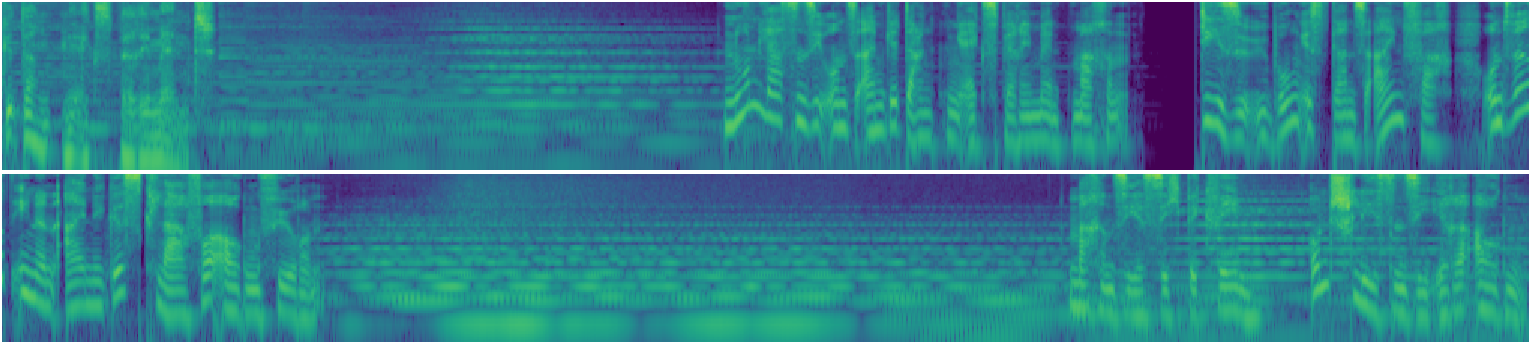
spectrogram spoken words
Gedankenexperiment. Nun lassen Sie uns ein Gedankenexperiment machen. Diese Übung ist ganz einfach und wird Ihnen einiges klar vor Augen führen. Machen Sie es sich bequem und schließen Sie Ihre Augen.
